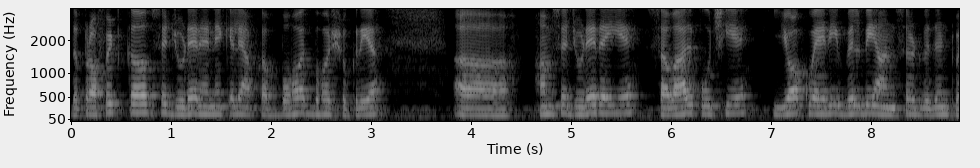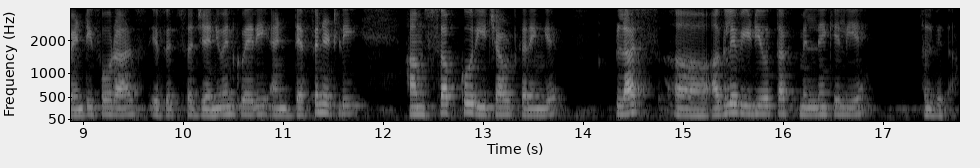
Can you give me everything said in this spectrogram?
the Profit Curve से जुड़े रहने के लिए आपका बहुत बहुत शुक्रिया। uh, हमसे जुड़े रहिए। सवाल पूछिए। Your query will query will be answered within 24 hours if it's a genuine query and definitely हम सबको रीच आउट करेंगे। प्लस uh, अगले वीडियो तक मिलने के लिए अलविदा।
